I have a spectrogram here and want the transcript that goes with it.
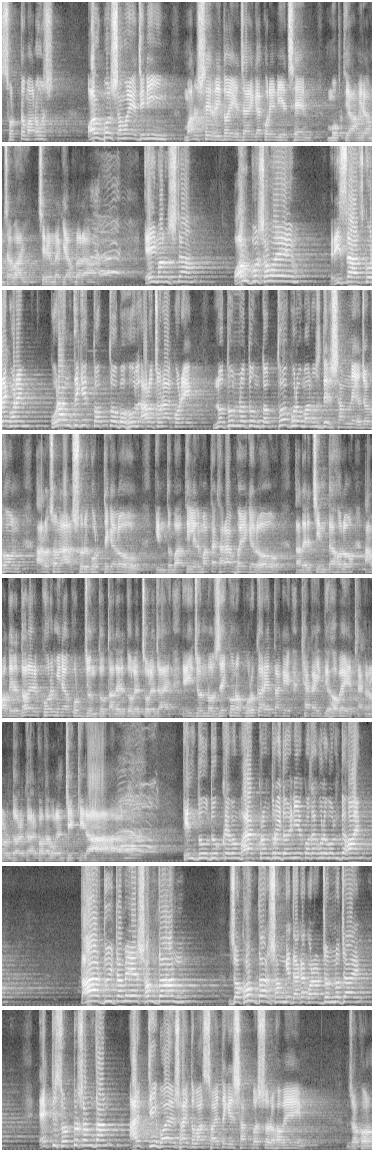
ছোট্ট মানুষ অল্প সময়ে যিনি মানুষের হৃদয়ে জায়গা করে নিয়েছেন, মুফতি আমির আমজা ভাই, চেনেন নাকি আপনারা? এই মানুষটা অল্প সময়ে রিসার্চ করে করে, কোরআন থেকে তত্ত্ববহুল আলোচনা করে নতুন নতুন তথ্যগুলো মানুষদের সামনে যখন আলোচনা শুরু করতে গেল, কিন্তু বাতিলের মাথা খারাপ হয়ে গেল। তাদের চিন্তা হলো, আমাদের দলের কর্মীরা পর্যন্ত তাদের দলে চলে যায়। এই জন্য যে কোনো প্রকারে তাকে ঠেকাইতে হবে, ঠেকানোর দরকার, কথা বলেন ঠিক কিনা? কিন্তু দুঃখ এবং ভারাক্রান্ত হৃদয় নিয়ে কথাগুলো বলতে হয়। তার দুইটা মেয়ে সন্তান যখন তার সঙ্গে দেখা করার জন্য যায়, একটি ছোট্ট সন্তান, আরেকটি বয়স হয়তো বা ছয় থেকে সাত বছর হবে। যখন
